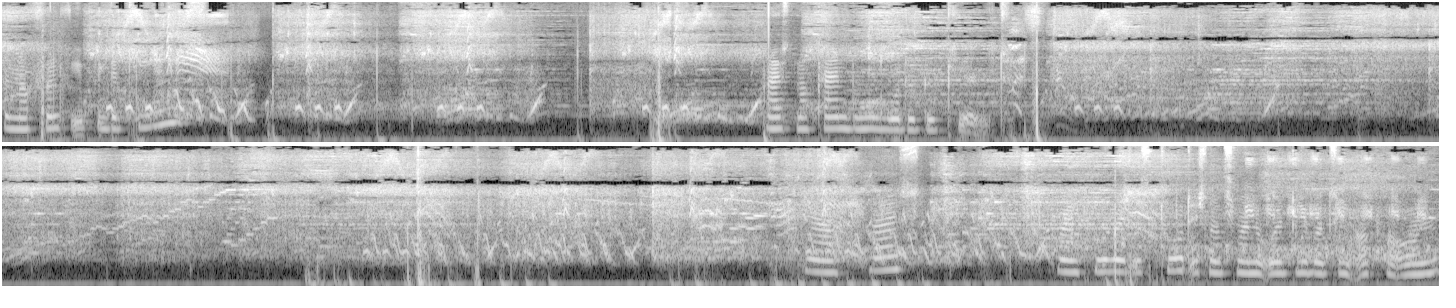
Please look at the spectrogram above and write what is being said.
Sind noch fünf übrige Teams. Heißt, noch kein Duo wurde gekillt. Ja, nice. Mein Crewmate ist tot. Ich nutze meine Ult lieber zum Abhauen.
